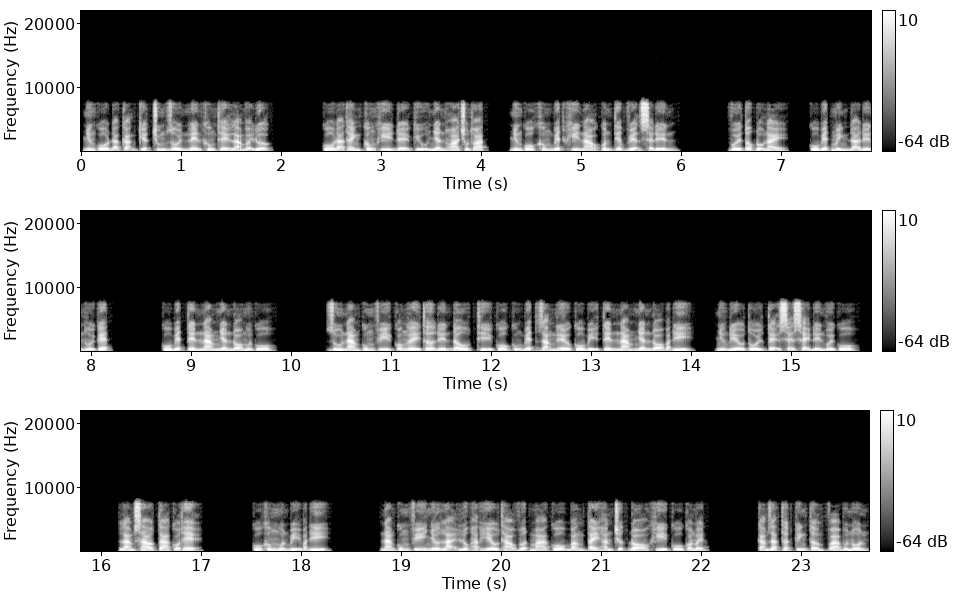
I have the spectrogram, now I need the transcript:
nhưng cô đã cạn kiệt chúng rồi nên không thể làm vậy được. Cô đã thành công khi để cựu nhân hoa trốn thoát, nhưng cô không biết khi nào quân tiếp viện sẽ đến. Với tốc độ này, cô biết mình đã đến hồi kết. Cô biết tên nam nhân đó muốn cô. Dù nam cung phi có ngây thơ đến đâu thì cô cũng biết rằng nếu cô bị tên nam nhân đó bắt đi những điều tồi tệ sẽ xảy đến với cô. Làm sao ta có thể? Cô không muốn bị bắt đi. Nam cung phi nhớ lại lúc hát hiếu thảo vớt má cô bằng tay hắn trước đó khi cô còn mệt. Cảm giác thật kinh tởm và buồn nôn.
